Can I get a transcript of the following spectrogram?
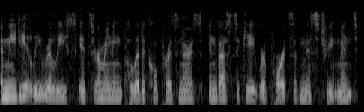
immediately release its remaining political prisoners, investigate reports of mistreatment,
